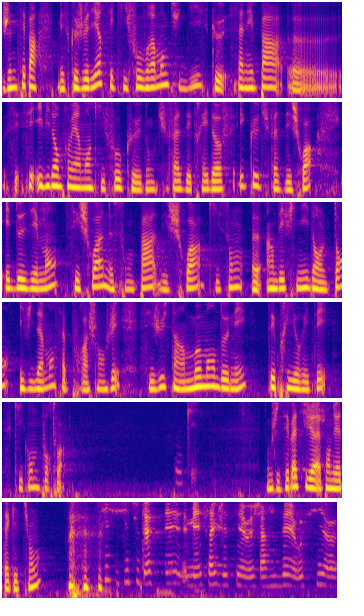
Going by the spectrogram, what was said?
Je ne sais pas. Mais ce que je veux dire, c'est qu'il faut vraiment que tu te dises que ça n'est pas. Euh, c'est évident, premièrement, qu'il faut que donc tu fasses des trade-offs et que tu fasses des choix. Et deuxièmement, ces choix ne sont pas des choix qui sont indéfinis dans le temps. Évidemment, ça pourra changer. C'est juste à un moment donné tes priorités, ce qui compte pour toi. Donc je ne sais pas si j'ai répondu à ta question si, si, si, tout à fait. Mais c'est vrai que j'étais, euh, j'arrivais aussi à euh,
